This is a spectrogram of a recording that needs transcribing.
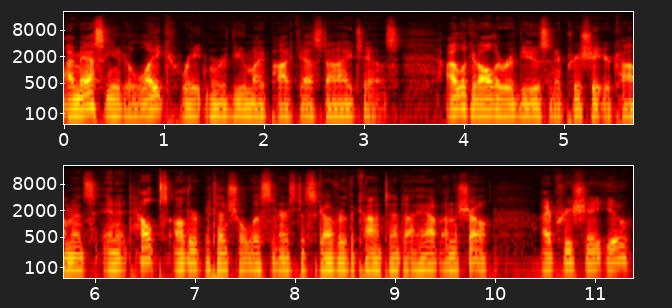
I'm asking you to like, rate, and review my podcast on iTunes. I look at all the reviews and appreciate your comments, and it helps other potential listeners discover the content I have on the show. I appreciate you,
